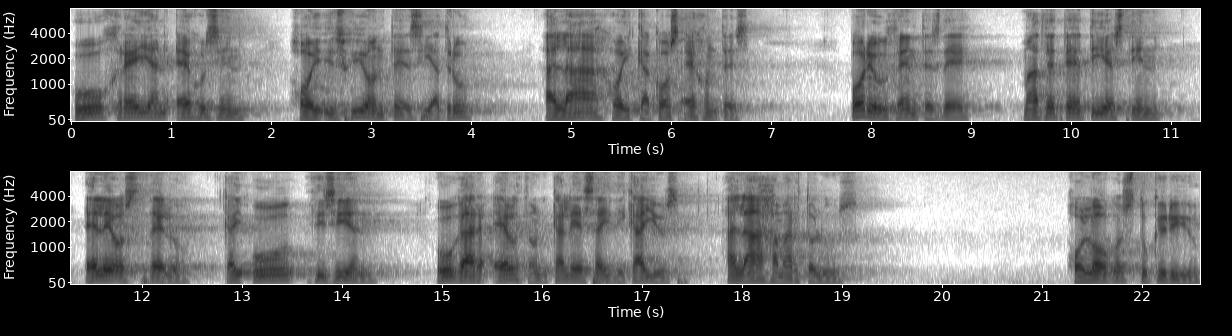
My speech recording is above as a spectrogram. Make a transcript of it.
ου χρέιαν έχουσιν hoi ισχύοντες ιατρού, αλλά χοι κακός έχοντες. Πόρε ουδέντες δε, μάθετε τι εστίν, έλεος θέλω, καί ου θυσίαν, ου γαρ έλθον καλέσα ειδικάιους, αλλά χαμαρτωλούς. Ο λόγος του Κυρίου.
